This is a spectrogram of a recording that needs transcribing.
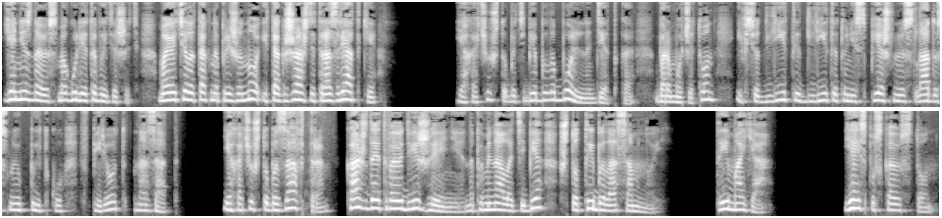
я не знаю, смогу ли это выдержать. Мое тело так напряжено и так жаждет разрядки. «Я хочу, чтобы тебе было больно, детка», — бормочет он, и все длит и длит эту неспешную сладостную пытку вперед-назад. «Я хочу, чтобы завтра каждое твое движение напоминало тебе, что ты была со мной. Ты моя». Я испускаю стон.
